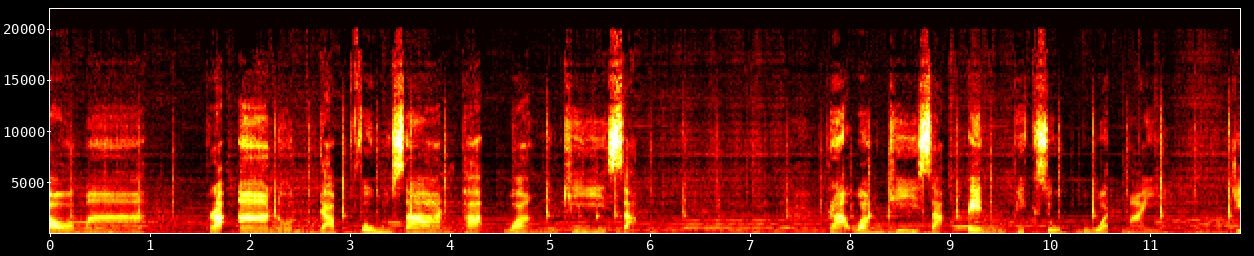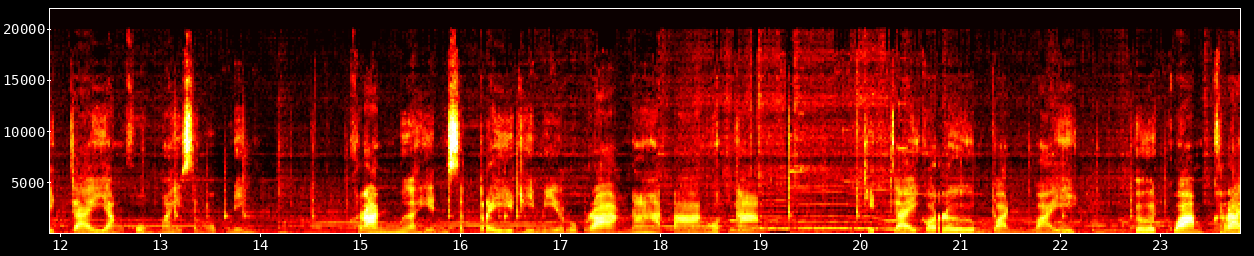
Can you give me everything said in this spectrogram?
ต่อมา พระอานนท์ดับฟุ้งซ่านพระวังคีสักพระวังคีสะเป็นภิกษุบวชใหม่ จิตใจยังคงไม่สงบนิ่ง ครั้นเมื่อเห็นสตรีที่มีรูปร่างหน้าตางดงาม จิตใจก็เริ่มวันไหว เกิดความใคร่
